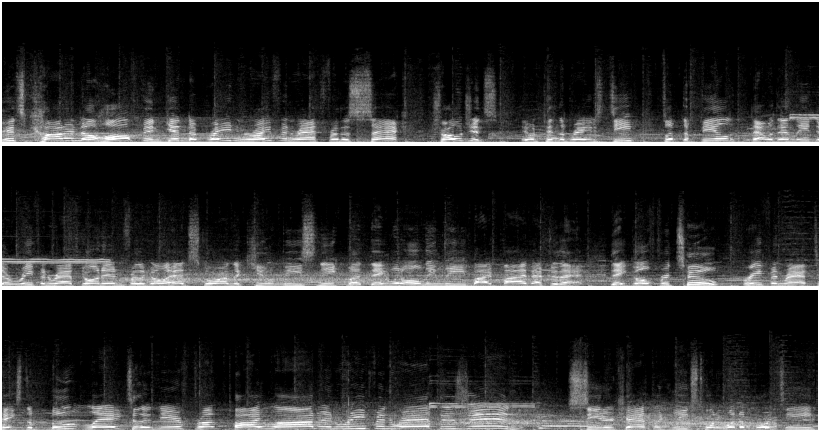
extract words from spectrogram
it's Connor Naholfin getting to Braden Reifenrath for the sack. Trojans, they would pin the Braves deep, flip the field. That would then lead to Reifenrath going in for the go-ahead score on the QB sneak, but they would only lead by five after that. They go for two. Reifenrath takes the bootleg to the near front pylon, and Reifenrath is in. Cedar Catholic leads 21 to 14.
